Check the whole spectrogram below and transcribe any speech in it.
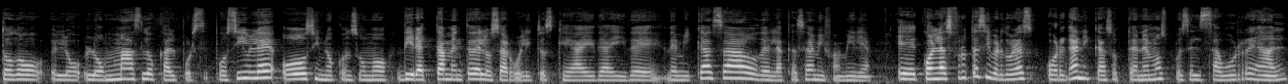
todo lo, lo más local posible o si no consumo directamente de los arbolitos que hay de ahí de, mi casa o de la casa de mi familia. Eh, con las frutas y verduras orgánicas obtenemos pues el sabor real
